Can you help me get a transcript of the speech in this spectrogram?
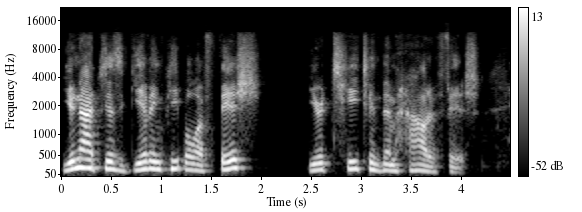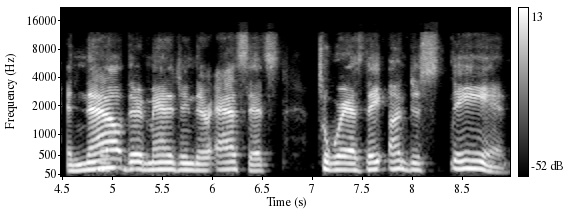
you're not just giving people a fish, you're teaching them how to fish. And now they're managing their assets to whereas they understand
